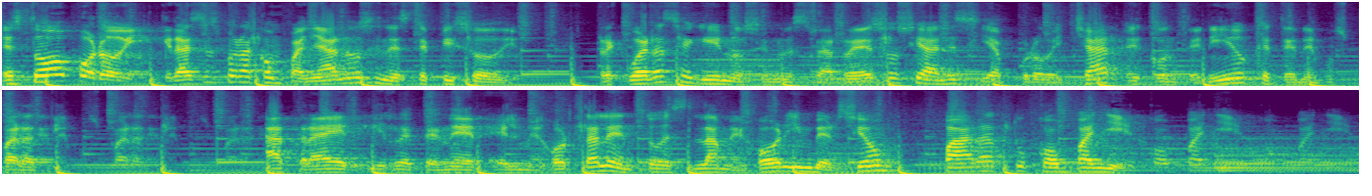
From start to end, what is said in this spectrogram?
Es todo por hoy, gracias por acompañarnos en este episodio. Recuerda seguirnos en nuestras redes sociales y aprovechar el contenido que tenemos para ti. Atraer y retener el mejor talento es la mejor inversión para tu compañía. compañía, compañía.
